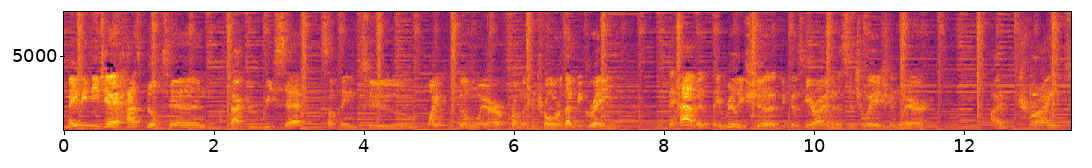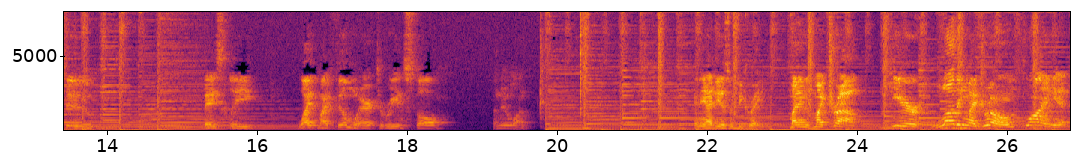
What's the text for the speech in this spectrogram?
maybe DJI has built in a factory reset, something to wipe the firmware from the controller. That'd be great. If they haven't, they really should because here I am in a situation where I'm trying to basically wipe my firmware to reinstall a new one. Any ideas would be great. My name is Mike Trout, here loving my drone, flying it,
